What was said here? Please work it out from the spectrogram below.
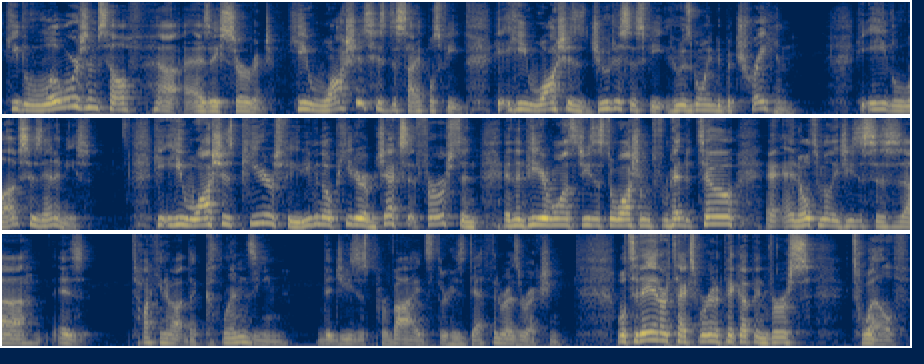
he lowers himself uh, as a servant. He washes his disciples' feet. He, he washes Judas's feet, who is going to betray him. He, he loves his enemies. He, he washes Peter's feet, even though Peter objects at first, and, and then Peter wants Jesus to wash him from head to toe. And ultimately, Jesus is, uh, is talking about the cleansing that Jesus provides through his death and resurrection. Well, today in our text, we're going to pick up in verse 12.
